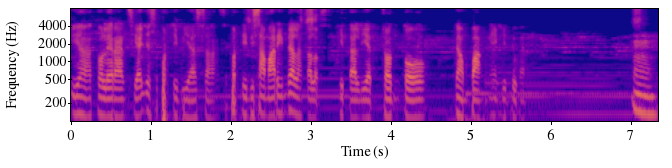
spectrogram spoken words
ya toleransi aja seperti biasa seperti di Samarinda lah kalau kita lihat contoh gampangnya gitu kan Hmm.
